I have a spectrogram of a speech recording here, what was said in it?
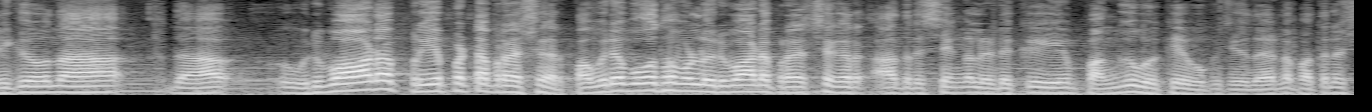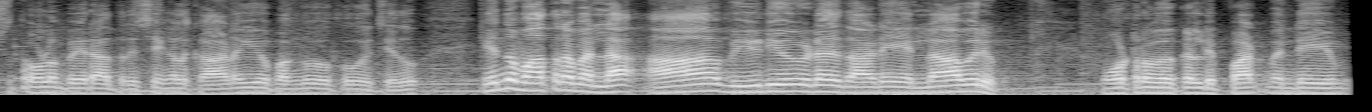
എനിക്ക് തോന്നുന്നു ആ ഒരുപാട് പ്രിയപ്പെട്ട പ്രേക്ഷകർ പൗരബോധമുള്ള ഒരുപാട് പ്രേക്ഷകർ ആ ദൃശ്യങ്ങൾ എടുക്കുകയും പങ്കുവെക്കുകയും ഒക്കെ ചെയ്തു. അതിന്റെ പത്ത് ലക്ഷത്തോളം പേര് ആ ദൃശ്യങ്ങൾ കാണുകയോ പങ്കുവെക്കുകയോ ചെയ്തു. എന്ന് മാത്രമല്ല ആ വീഡിയോയുടെ താഴെ എല്ലാവരും മോട്ടോർ വെഹിക്കിൾ ഡിപ്പാർട്ട്മെന്റെയും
